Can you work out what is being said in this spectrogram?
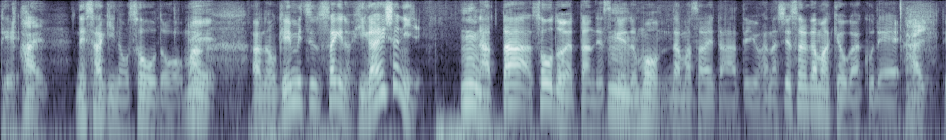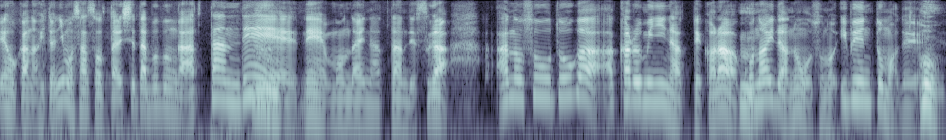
て、はい。ね詐欺の騒動まあ、ええあの厳密に詐欺の被害者にうんなった騒動やったんですけれども、騙されたっていう話でそれがまあ驚愕で、はい。で他の人にも誘ったりしてた部分があったんで、ね問題になったんですがあの騒動が明るみになってから、この間のそのイベントまで、ほう。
